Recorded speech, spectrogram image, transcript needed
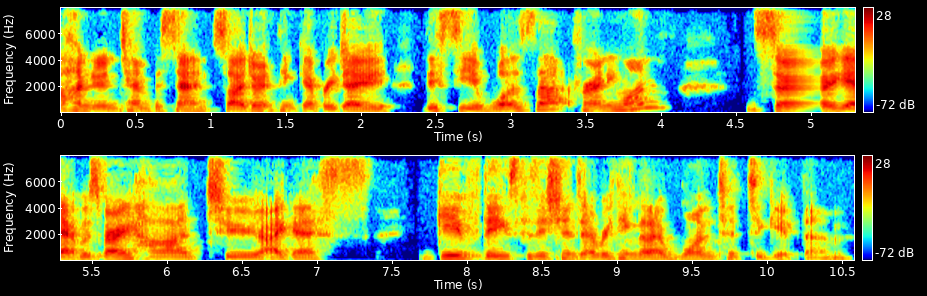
110%. So I don't think every day this year was that for anyone. So yeah, it was very hard to, I guess, give these positions everything that I wanted to give them.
